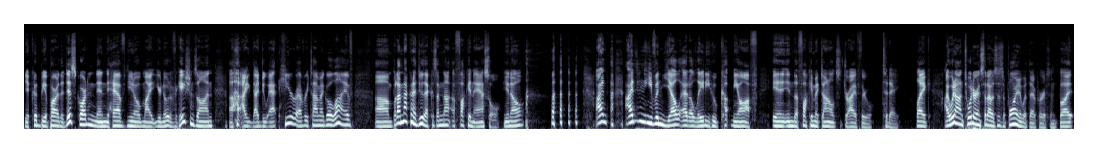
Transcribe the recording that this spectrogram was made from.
you could be a part of the Discord and, and have you know my your notifications on. Uh, I I do at here every time I go live, um, but I'm not gonna do that because I'm not a fucking asshole. You know. I I didn't even yell at a lady who cut me off in, in the fucking McDonald's drive-through today. Like I went on Twitter and said I was disappointed with that person, but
